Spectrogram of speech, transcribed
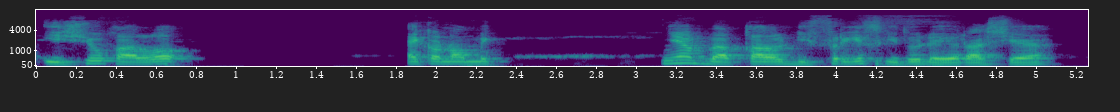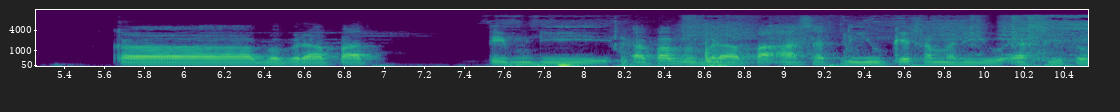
isu kalau ekonomiknya bakal di freeze gitu dari Rusia ke beberapa tim di apa beberapa aset di UK sama di US gitu.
